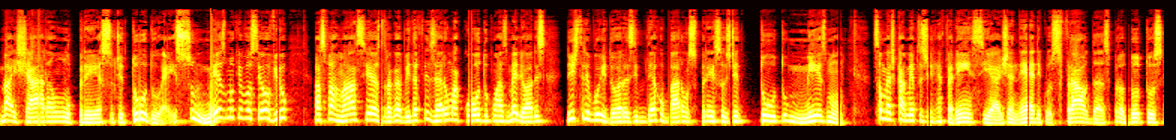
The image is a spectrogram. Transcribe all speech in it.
baixaram o preço de tudo. É isso mesmo que você ouviu. As farmácias Droga Vida fizeram um acordo com as melhores distribuidoras e derrubaram os preços de tudo mesmo. São medicamentos de referência, genéricos, fraldas, produtos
